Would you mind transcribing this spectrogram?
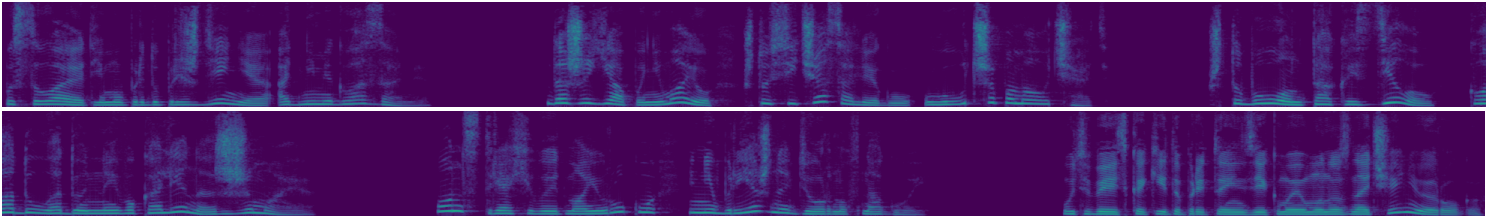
Посылает ему предупреждение одними глазами. Даже я понимаю, что сейчас Олегу лучше помолчать. Чтобы он так и сделал, кладу ладонь на его колено, сжимая. Он стряхивает мою руку, небрежно дернув ногой. У тебя есть какие-то претензии к моему назначению, Рогов?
